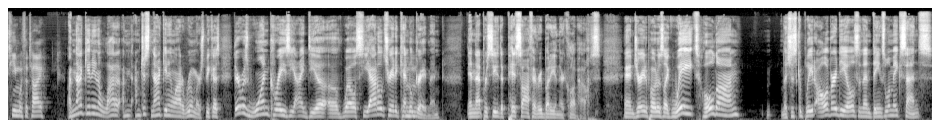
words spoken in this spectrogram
team with a tie? I'm not getting a lot of I'm, I'm just not getting a lot of rumors because there was one crazy idea of well Seattle traded Kendall mm-hmm. Graveman and that proceeded to piss off everybody in their clubhouse. And Jerry Dipoto's like, "Wait, hold on. Let's just complete all of our deals and then things will make sense.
